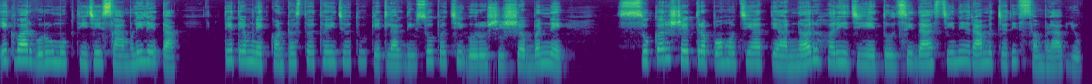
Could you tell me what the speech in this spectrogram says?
એકવાર ગુરુમુખથી જે સાંભળી લેતા, તે તેમને કંઠસ્થ થઈ જતું. કેટલાક દિવસો પછી ગુરુ શિષ્ય બંને સુકર ક્ષેત્ર પહોંચ્યા. ત્યાં નર હરિજીએ તુલસીદાસજીને રામચરિત સંભળાવ્યું.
